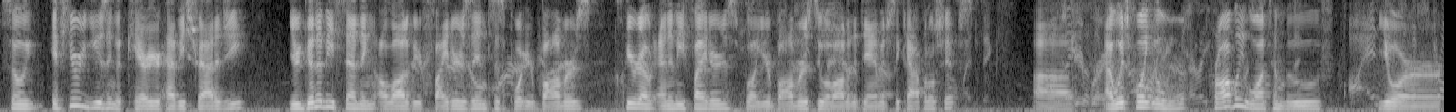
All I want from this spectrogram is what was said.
so if you're using a carrier heavy strategy, you're going to be sending a lot of your fighters in to support your bombers, clear out enemy fighters while your bombers do a lot of the damage to capital ships. Uh, at which point you'll probably want to move your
